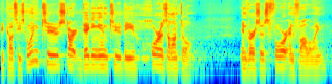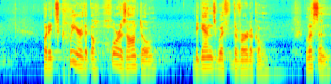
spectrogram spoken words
because he's going to start digging into the horizontal in verses 4 and following. But it's clear that the horizontal begins with the vertical. Listen,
